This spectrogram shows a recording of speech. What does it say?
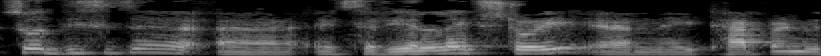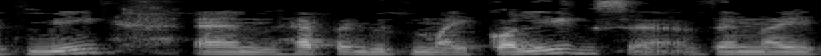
So this is a uh, it's a real life story and it happened with me and happened with my colleagues. Uh, then i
